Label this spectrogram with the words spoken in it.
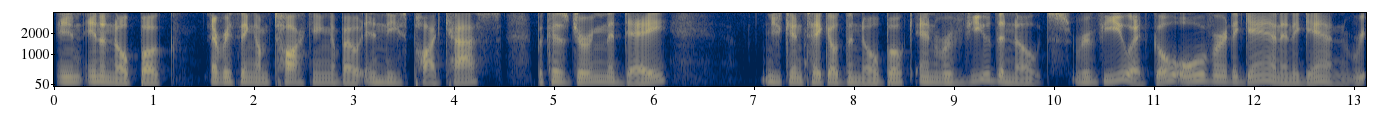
in in a notebook everything I'm talking about in these podcasts because during the day you can take out the notebook and review the notes, review it, go over it again and again, re,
